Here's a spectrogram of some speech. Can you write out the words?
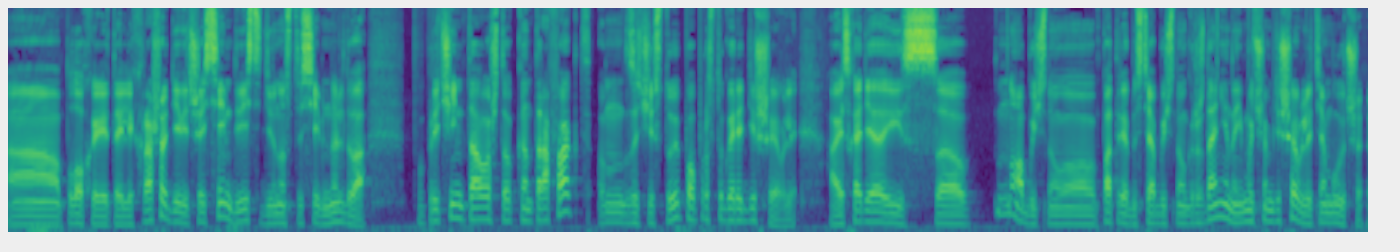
а, плохо это или хорошо, 967-297-02 по причине того, что контрафакт зачастую, попросту говоря, дешевле. А исходя из ну, обычного, потребности обычного гражданина. Ему чем дешевле, тем лучше.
